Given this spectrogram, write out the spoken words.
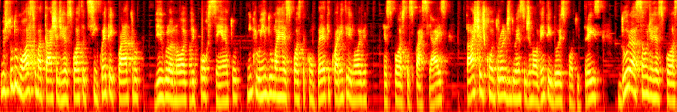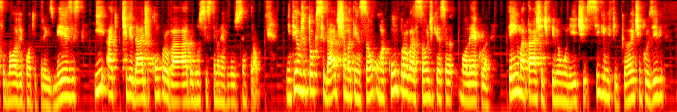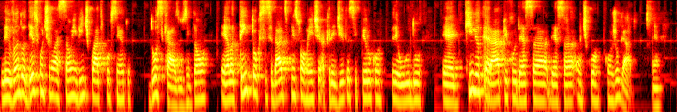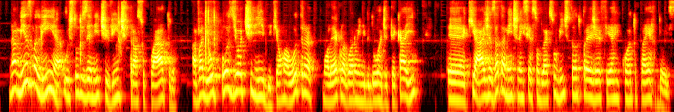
o estudo mostra uma taxa de resposta de 54 0,9%, incluindo uma resposta completa e 49 respostas parciais, taxa de controle de doença de 92,3%, duração de resposta 9,3 meses e atividade comprovada no sistema nervoso central. Em termos de toxicidade, chama atenção uma comprovação de que essa molécula tem uma taxa de pneumonite significante, inclusive levando a descontinuação em 24% dos casos. Então, ela tem toxicidades, principalmente, acredita-se, pelo conteúdo é, quimioterápico dessa, dessa anticorpo conjugado. Né? Na mesma linha, o estudo Zenit 20-4 avaliou posiotinib, que é uma outra molécula, agora um inibidor de TKI, é, que age exatamente na inserção do exon 20, tanto para EGFR quanto para ER2.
